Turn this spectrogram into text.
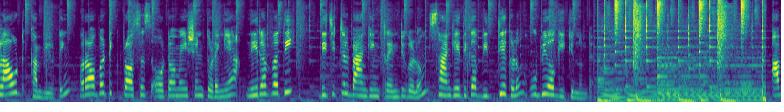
cloud computing robotic process automation തുടങ്ങിയ നിരവധി ഡിജിറ്റൽ ബാങ്കിംഗ് ട്രെൻഡുകളും സാങ്കേതിക വിദ്യകളും ഉപയോഗിക്കുന്നുണ്ട്. അവ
